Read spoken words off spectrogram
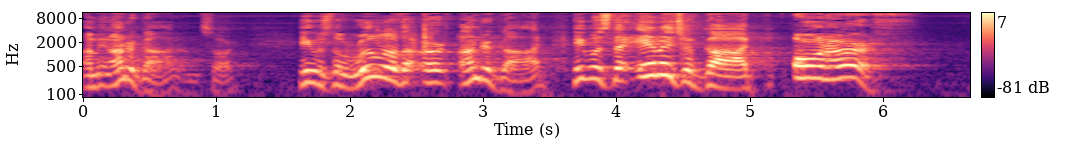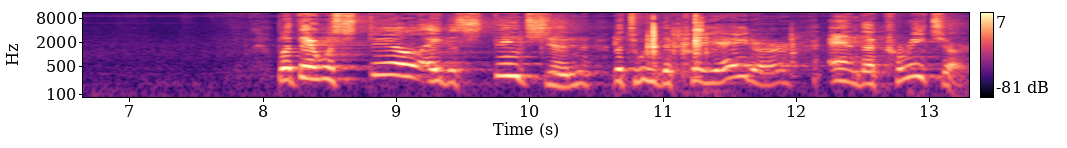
I mean, under God, I'm sorry. He was the ruler of the earth under God. He was the image of God on earth. But there was still a distinction between the creator and the creature.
